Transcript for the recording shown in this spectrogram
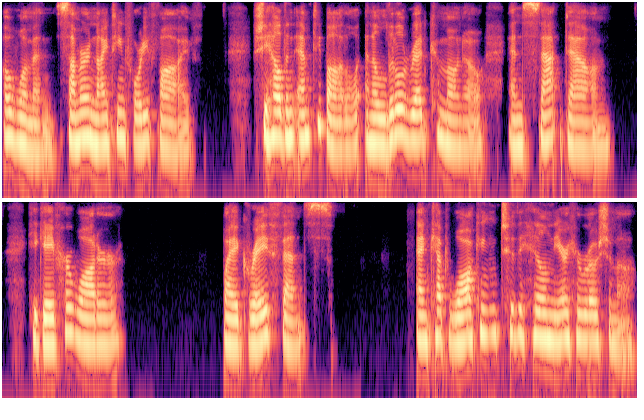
a woman, summer 1945. She held an empty bottle and a little red kimono and sat down. He gave her water by a gray fence and kept walking to the hill near Hiroshima.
